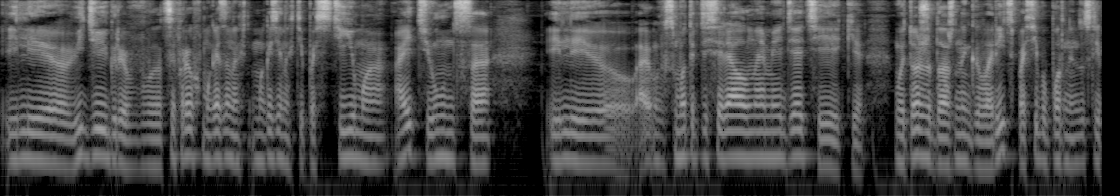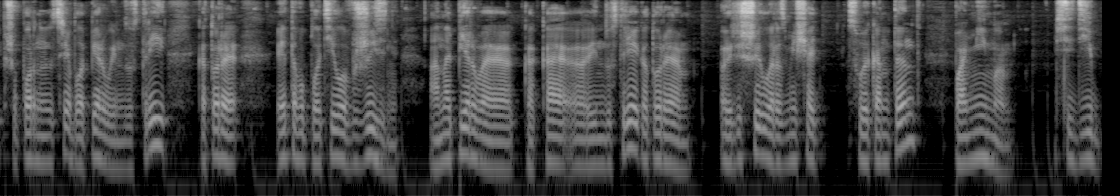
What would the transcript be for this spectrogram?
или видеоигры в цифровых магазинах, магазинах типа Steam, iTunes, или э, смотрите сериалы на медиатеке, вы тоже должны говорить спасибо порноиндустрии, потому что порноиндустрия была первой индустрией, которая это воплотила в жизнь. Она первая какая э, индустрия, которая решила размещать свой контент помимо CD,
